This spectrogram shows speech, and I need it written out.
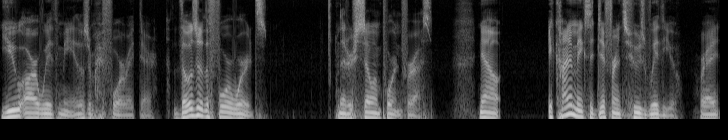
You are with me. Those are my four right there. Those are the four words that are so important for us. Now, it kind of makes a difference who's with you, right?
